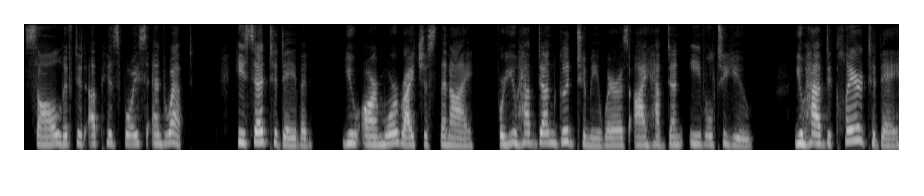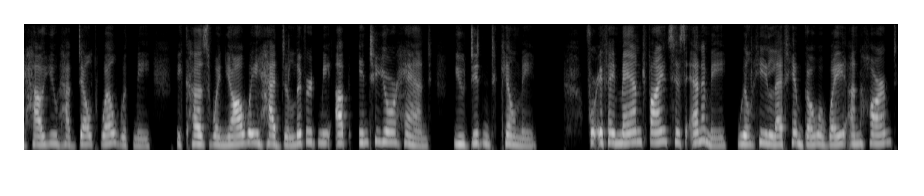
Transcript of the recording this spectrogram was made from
Saul lifted up his voice and wept. He said to David, You are more righteous than I, for you have done good to me, whereas I have done evil to you. You have declared today how you have dealt well with me, because when Yahweh had delivered me up into your hand, you didn't kill me. For if a man finds his enemy, will he let him go away unharmed?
